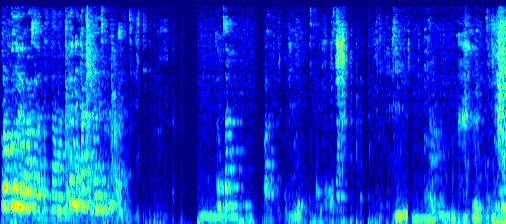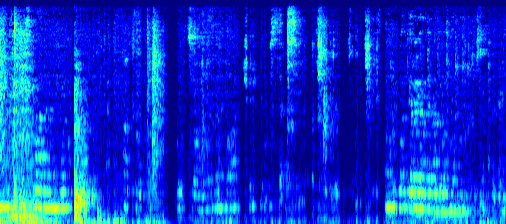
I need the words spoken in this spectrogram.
Пропоную розгляд даного питання також винести на розгляд сесії. Хто за? Проти утрималися за. Так. Складені у цьому не бачу. У сесії. Роботи районної розпочати.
